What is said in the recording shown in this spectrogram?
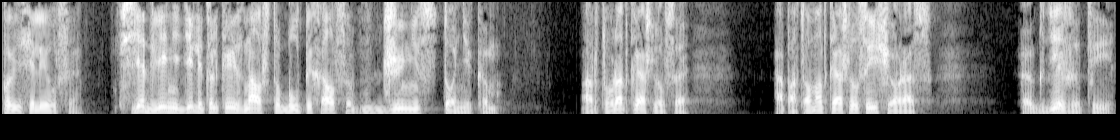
повеселился. Все две недели только и знал, что бултыхался в джине с тоником». Артур откашлялся, а потом откашлялся еще раз. «Э, «Где же ты?»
